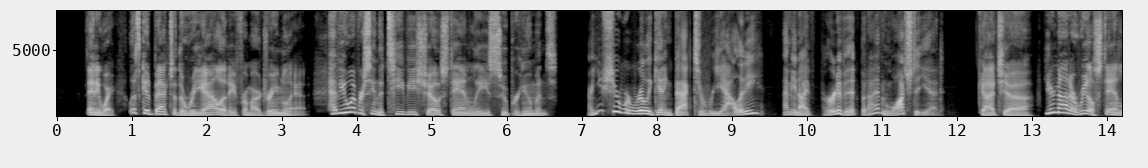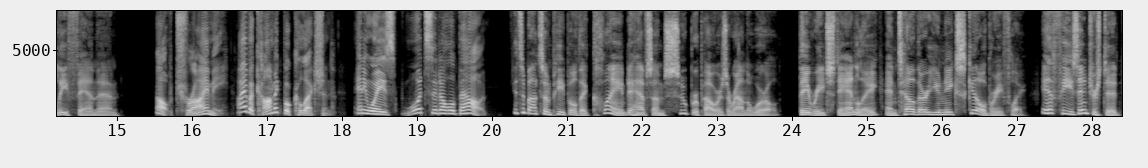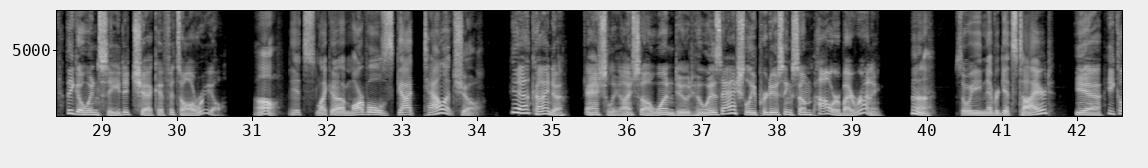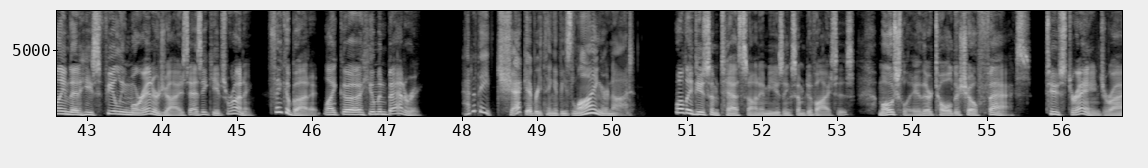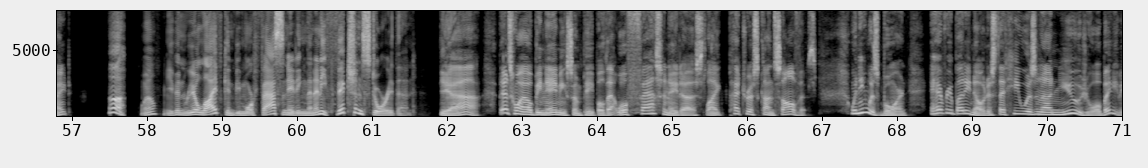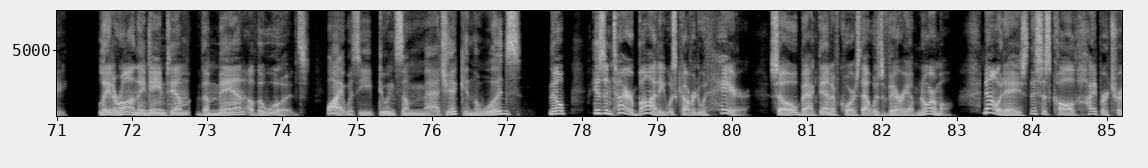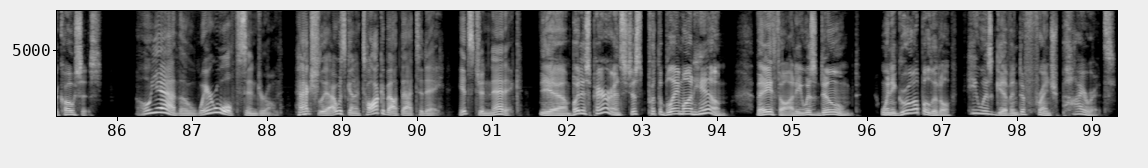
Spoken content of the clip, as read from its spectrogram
Anyway, let's get back to the reality from our dreamland. Have you ever seen the TV show Stan Lee's Superhumans? Are you sure we're really getting back to reality? I mean, I've heard of it, but I haven't watched it yet. Gotcha. You're not a real Stan Lee fan then. Oh, try me. I have a comic book collection. Anyways, what's it all about? It's about some people that claim to have some superpowers around the world. They reach Stan Lee and tell their unique skill briefly. If he's interested, they go and see to check if it's all real. Oh, it's like a Marvel's Got Talent show. Yeah, kinda. Actually, I saw one dude who is actually producing some power by running. Huh. So he never gets tired? Yeah, he claimed that he's feeling more energized as he keeps running. Think about it, like a human battery. How do they check everything if he's lying or not? Well, they do some tests on him using some devices. Mostly, they're told to show facts. Too strange, right? Huh. Well, even real life can be more fascinating than any fiction story, then. Yeah, that's why I'll be naming some people that will fascinate us, like Petrus Gonsalvus. When he was born, everybody noticed that he was an unusual baby. Later on, they named him the Man of the Woods. Why, was he doing some magic in the woods? Nope, his entire body was covered with hair. So, back then, of course, that was very abnormal. Nowadays, this is called hypertrichosis. Oh, yeah, the werewolf syndrome. Actually, I was going to talk about that today. It's genetic. Yeah, but his parents just put the blame on him. They thought he was doomed. When he grew up a little, he was given to French pirates.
